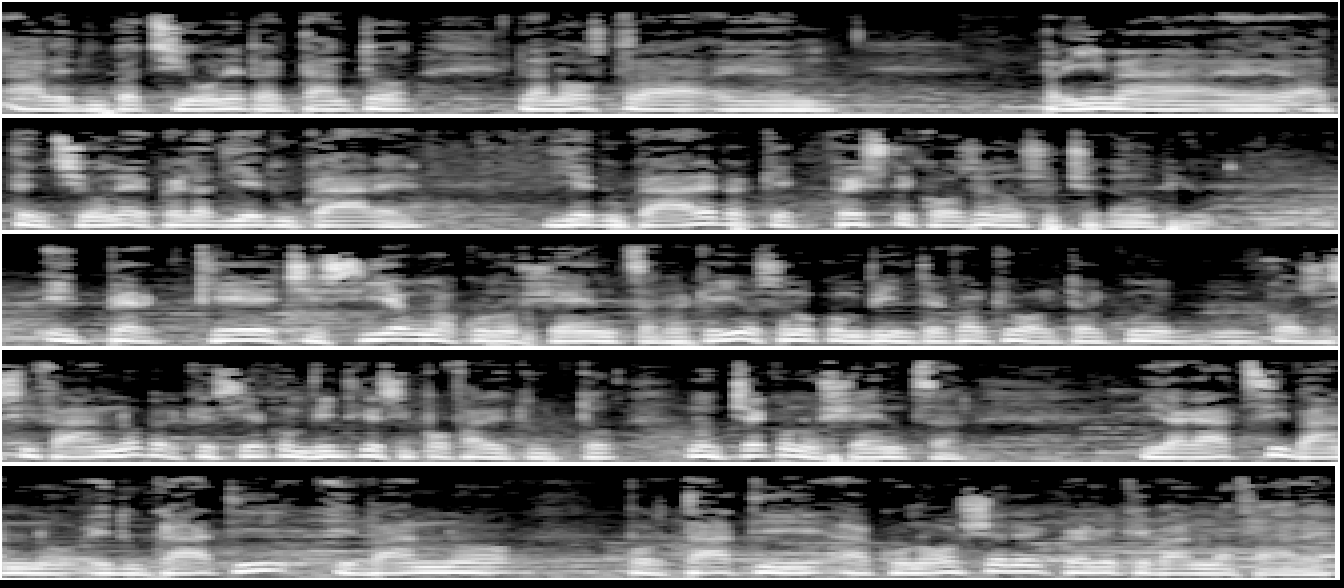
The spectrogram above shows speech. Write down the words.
ha l'educazione, pertanto la nostra eh, prima attenzione è quella di educare, di educare perché queste cose non succedano più e perché ci sia una conoscenza, perché io sono convinto che qualche volta alcune cose si fanno perché si è convinti che si può fare tutto, non c'è conoscenza. I ragazzi vanno educati e vanno portati a conoscere quello che vanno a fare.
